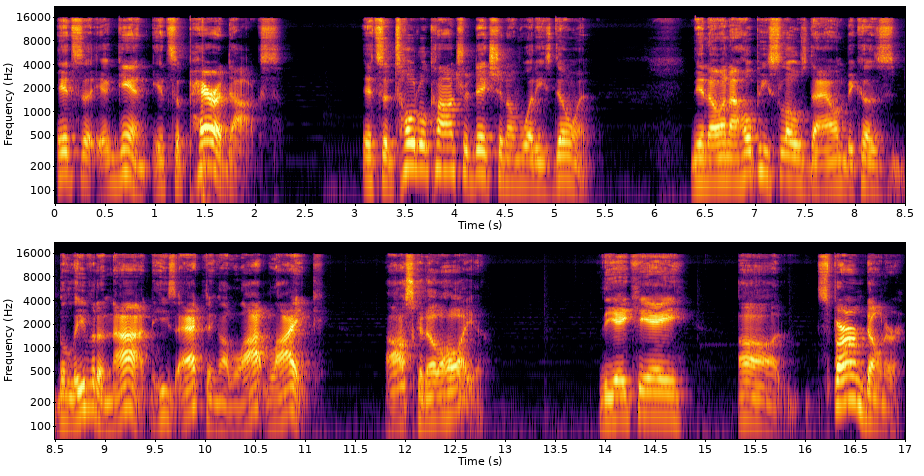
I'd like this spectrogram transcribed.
it's a, again, it's a paradox. It's a total contradiction on what he's doing. You know, and I hope he slows down because believe it or not, he's acting a lot like Oscar De La Hoya the AKA uh, sperm donor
